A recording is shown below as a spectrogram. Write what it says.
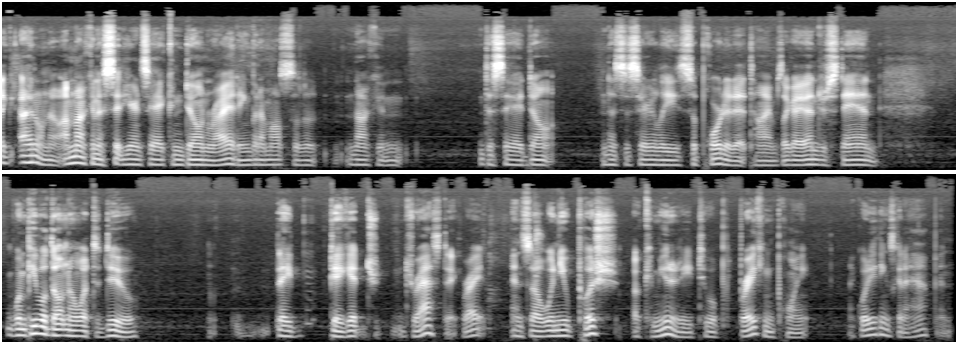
like I don't know. I'm not going to sit here and say I condone rioting, but I'm also not going to say I don't necessarily support it at times. Like I understand when people don't know what to do, they they get dr- drastic, right? And so when you push a community to a breaking point, like what do you think is going to happen?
